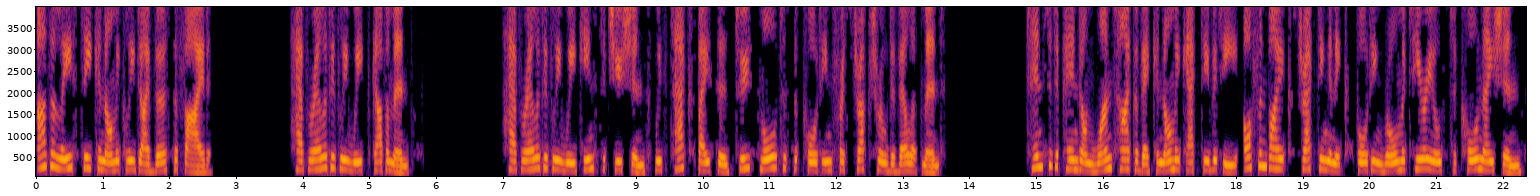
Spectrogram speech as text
Other least economically diversified. Have relatively weak governments, have relatively weak institutions, with tax bases too small to support infrastructural development, tend to depend on one type of economic activity, often by extracting and exporting raw materials to core nations,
